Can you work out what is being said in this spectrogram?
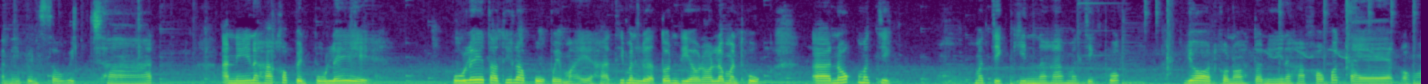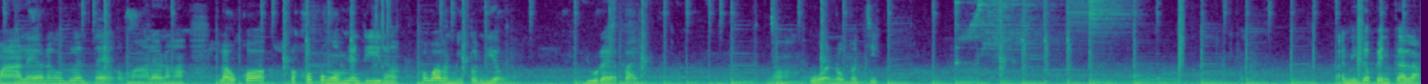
อันนี้เป็นสวิตชาร์จ อันนี้นะคะเขาเป็นปูเล่ ปูเล่ตอนที่เราปลูกไปใหม่ๆค่ะที่มันเหลือต้นเดียวเนาะแล้วมันถูกนกมาจิกมาจิกกินนะคะ มาจิกพวกยอดเขาเนาะตอนนี้นะคะเขาก็แตกออกมาแล้วนะเพื่อนๆแตกออกมา แล้วนะคะ เราก็ประคบประงมอย่างดีนะ เพราะว่ามันมีต้นเดียว ดูแลไปเนาะกลัวนกมาจิก อันนี้ก็เป็นกระหล่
